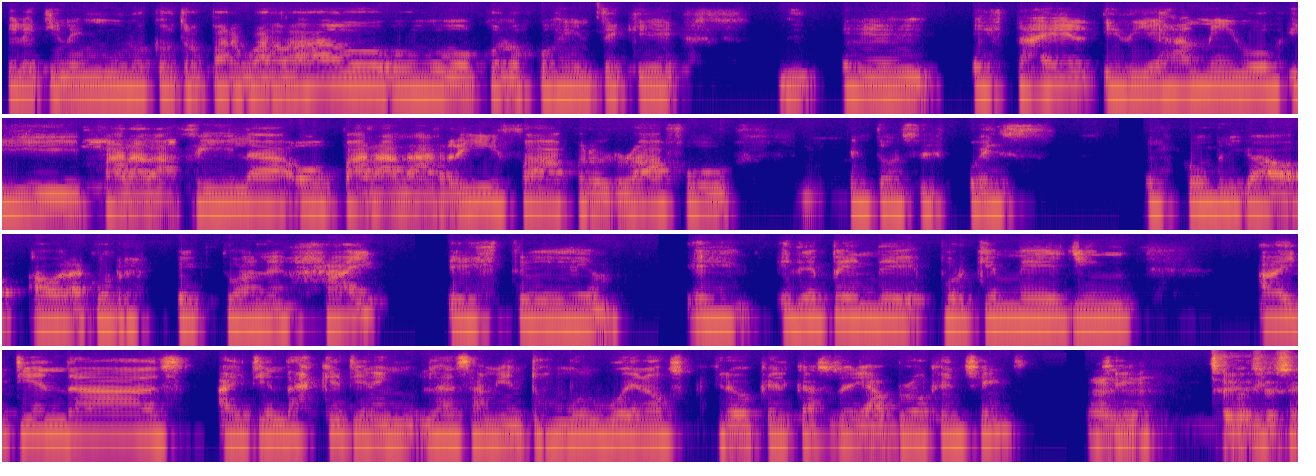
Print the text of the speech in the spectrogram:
que le tienen uno que otro par guardado o conozco gente que eh, está él y 10 amigos y para la fila o para la rifa, para el raffle, entonces pues es complicado. Ahora con respecto al hype, este, depende, porque en Medellín hay tiendas, hay tiendas que tienen lanzamientos muy buenos, creo que el caso sería Broken Chains. ¿sí? Sí, sí, sí.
